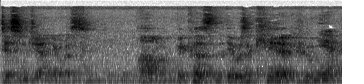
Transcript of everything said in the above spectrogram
disingenuous um, because it was a kid who Yeah.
